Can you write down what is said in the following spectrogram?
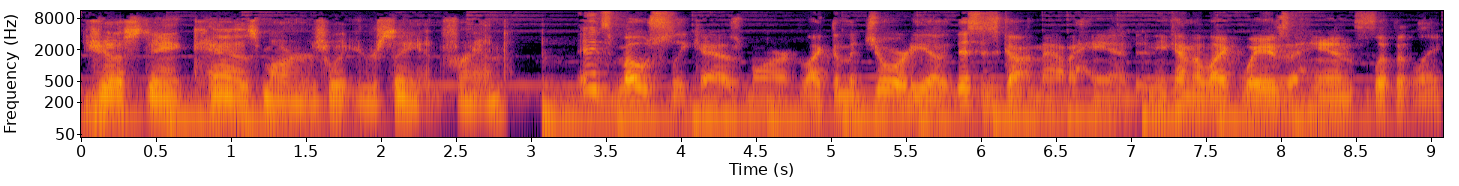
just ain't Casmar, is what you're saying, friend. It's mostly Casmar. Like the majority of this has gotten out of hand, and he kind of like waves a hand flippantly.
